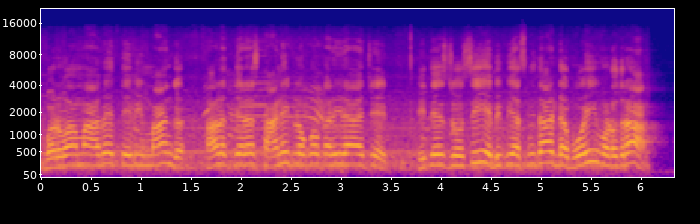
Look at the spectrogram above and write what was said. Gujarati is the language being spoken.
ભરવામાં આવે તેવી માંગ હાલ અત્યારે સ્થાનિક લોકો કરી રહ્યા છે. હિતેશ જોશી, એબીપી અસ્મિતા, ડભોઈ, વડોદરા.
